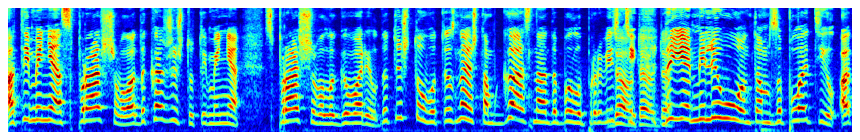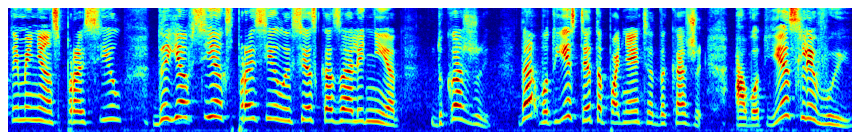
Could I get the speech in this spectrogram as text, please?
А ты меня спрашивал, а докажи, что ты меня спрашивал и говорил. Да ты что, вот ты знаешь, там газ надо было провести. Да, да, да. я миллион там заплатил, а ты меня спросил. Да я всех спросил, и все сказали нет. Докажи. Да, вот есть это понятие докажи. А вот если вы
